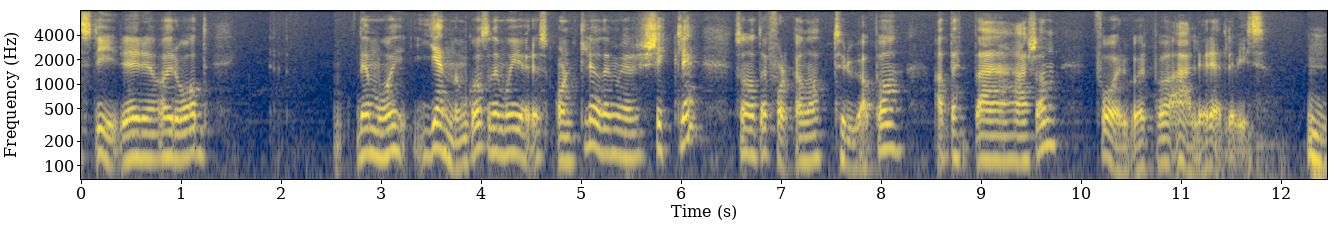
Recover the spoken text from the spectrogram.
styrer og råd, det må gjennomgås, og det må gjøres ordentlig og det må gjøres skikkelig. Sånn at folk kan ha trua på at dette her sånn foregår på ærlig og redelig vis. Mm.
